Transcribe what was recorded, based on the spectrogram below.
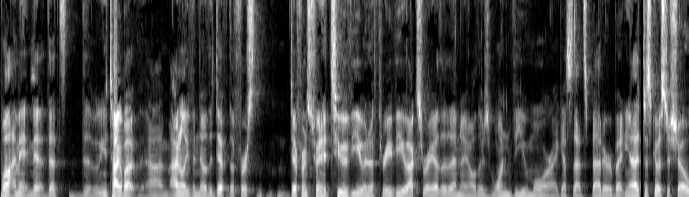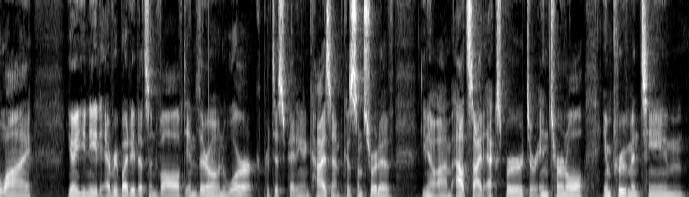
Well, I mean, that's the, when you talk about. Um, I don't even know the diff, the first difference between a two view and a three view X-ray, other than you know, there's one view more. I guess that's better, but you know, that just goes to show why. You know, you need everybody that's involved in their own work participating in Kaizen because some sort of you know um, outside expert or internal improvement team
